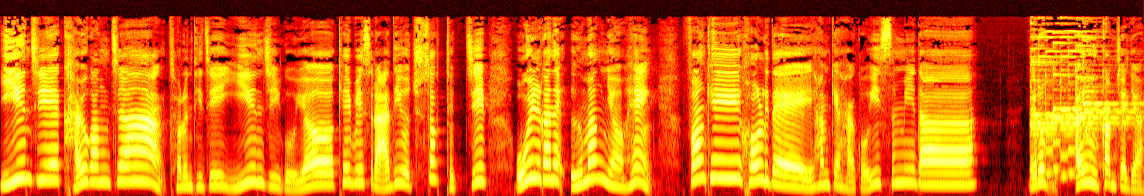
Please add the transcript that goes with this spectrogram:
이은지의 가요광장. 저는 DJ 이은지고요. KBS 라디오 추석 특집 5일간의 음악여행, funky holiday 함께하고 있습니다. 여러분, 아유, 깜짝이야.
